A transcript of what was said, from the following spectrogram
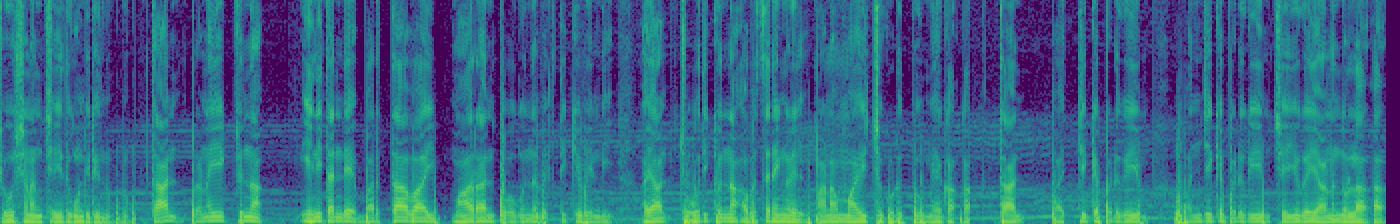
ചൂഷണം ചെയ്തുകൊണ്ടിരുന്നു. താൻ പ്രണയിക്കുന്ന ഇനി തന്റെ ഭർത്താവായി മാറാൻ പോകുന്ന വ്യക്തിക്ക് വേണ്ടി അയാൾ ചോദിക്കുന്ന അവസരങ്ങളിൽ പണം വായിച്ചു കൊടുത്തു മേഘ. താൻ പറ്റിക്കപ്പെടുകയും വഞ്ചിക്കപ്പെടുകയും ചെയ്യുകയാണെന്നുള്ള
